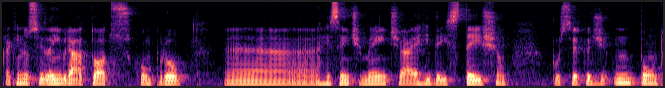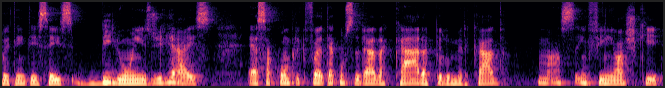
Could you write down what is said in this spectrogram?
Para quem não se lembra, a TOTUS comprou uh, recentemente a RD Station por cerca de 1,86 bilhões de reais. Essa compra que foi até considerada cara pelo mercado, mas enfim, eu acho que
